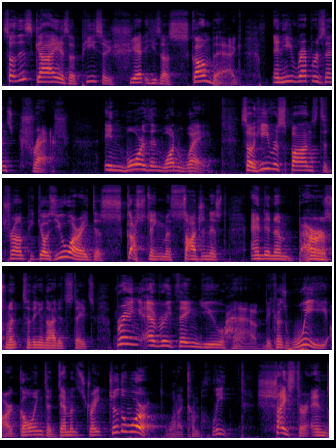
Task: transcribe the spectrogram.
So this guy is a piece of shit, he's a scumbag, and he represents trash in more than one way. So he responds to Trump, he goes, You are a disgusting misogynist and an embarrassment to the United States. Bring everything you have because we are going to demonstrate to the world what a complete shyster and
